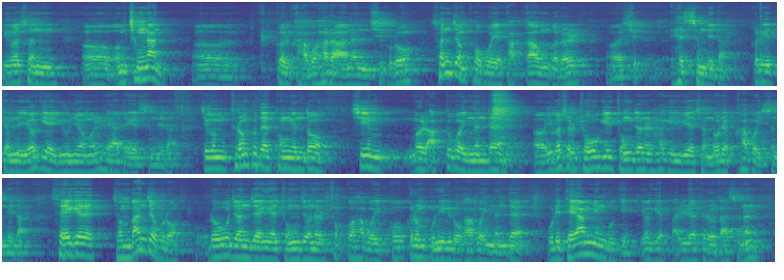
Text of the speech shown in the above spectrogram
이것은 어, 엄청난 어, 걸 각오하라는 식으로 선전포고에 가까운 것을 어, 시, 했습니다. 그렇기 때문에 여기에 유념을 해야 되겠습니다. 지금 트럼프 대통령도 취임 을 앞두고 있는데 어, 이것을 조기 종전을 하기 위해서 노력하고 있습니다. 세계 전반적으로 러우 전쟁의 종전을 촉구하고 있고 그런 분위기로 가고 있는데 우리 대한민국이 여기에 빨려 들어가서는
